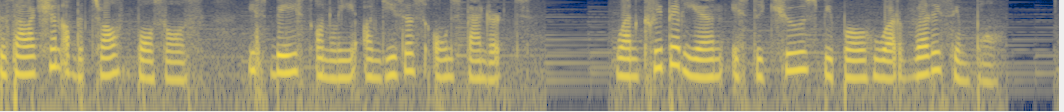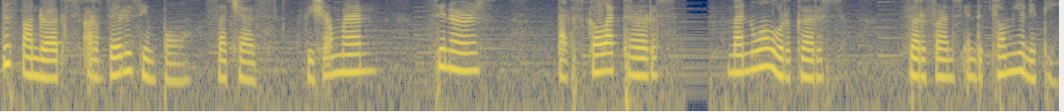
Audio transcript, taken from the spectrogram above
The selection of the 12 apostles is based only on Jesus' own standards. One criterion is to choose people who are very simple. The standards are very simple, such as fishermen, sinners, tax collectors, manual workers, servants in the community.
